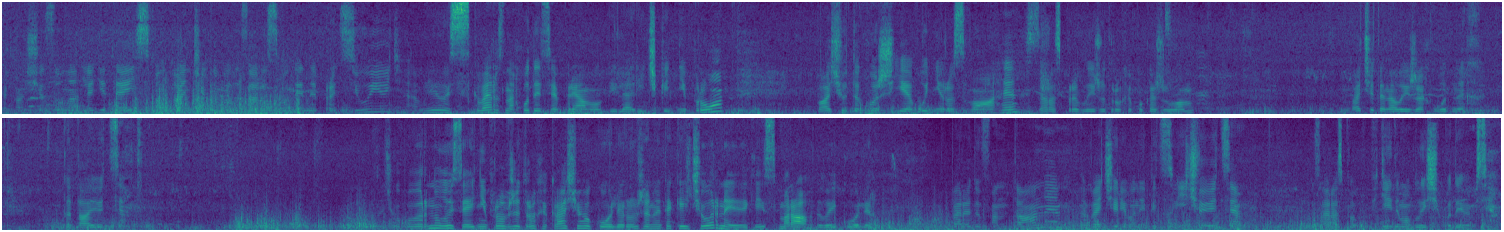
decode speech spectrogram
Така ще зона для дітей з фонтанчиками, але зараз вони не працюють. І ось сквер знаходиться прямо біля річки Дніпро. Бачу, також є водні розваги. Зараз приближу, трохи покажу вам. Бачите, на лижах водних катаються. Сонечко повернулося, і Дніпро вже трохи кращого кольору, вже не такий чорний, а такий смарагдовий колір. Попереду фонтани, ввечері вони підсвічуються. Зараз підійдемо ближче, подивимося.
